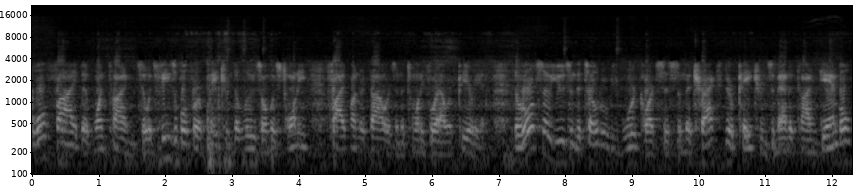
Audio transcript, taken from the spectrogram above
all five at one time. So it's feasible for a patron to lose almost $2,500 in a 24-hour period. They're also using the total reward card system that tracks their patrons' amount of time gamble,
